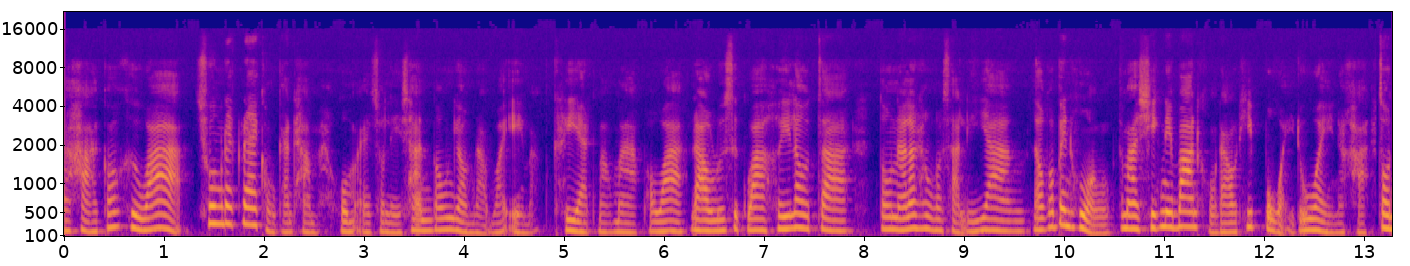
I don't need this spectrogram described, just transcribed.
นะคะ ก็คือว่าช่วงแรก ๆ ของการทำ Home Isolation ต้องยอมรับว่าเอมแบบเครียดมาก ๆ เพราะว่าเรารู้สึกว่า เฮ้ย เราจะตรงนั้นเราทำความสะอาดหรือยัง เราก็เป็นห่วงสมาชิกในบ้านของเราที่ป่วยด้วยนะคะ จน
